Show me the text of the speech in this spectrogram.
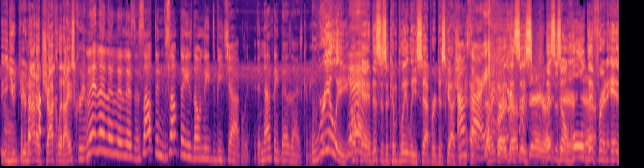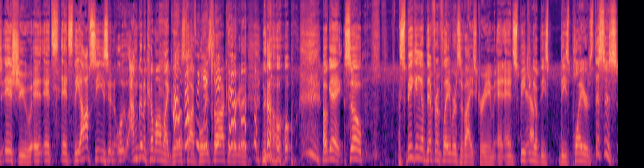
You, you're not a chocolate ice cream. Listen, listen, listen. Something, some things don't need to be chocolate, and I think that's ice cream. Really? Yes. Okay, this is a completely separate discussion. I'm sorry. Uh, uh, this is right this is a whole yeah. different I- issue. It, it's it's the off season. I'm going to come on like girls talk, boys talk, and we're gonna no. Okay, so speaking of different flavors of ice cream, and, and speaking Yeah. of these these players, this is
